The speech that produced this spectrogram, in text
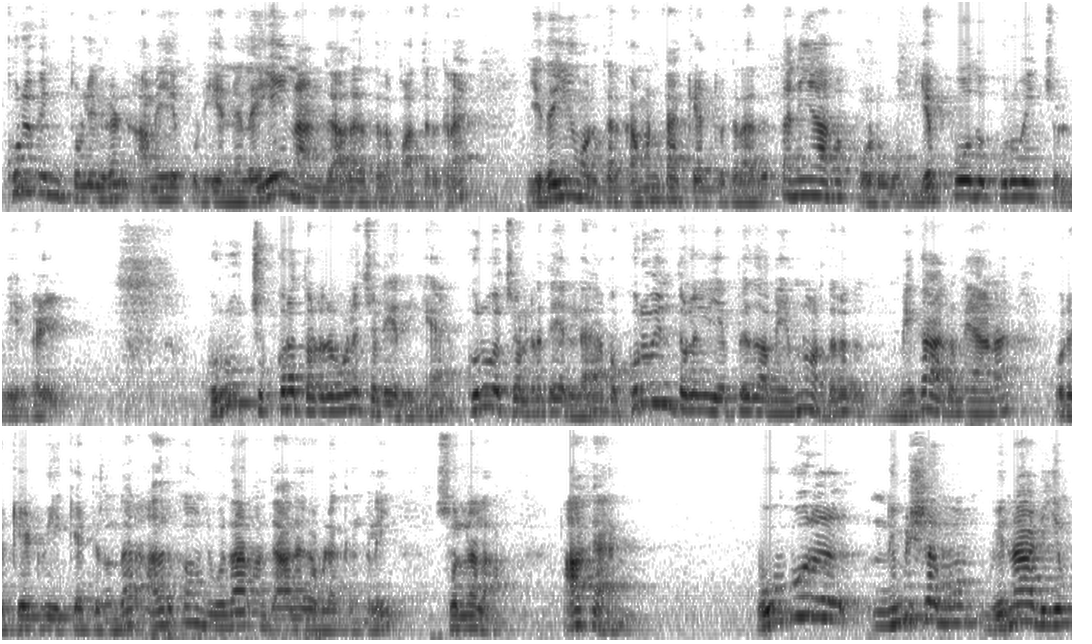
குருவின் தொழில்கள் அமையக்கூடிய நிலையை நான் ஜாதகத்தில் பார்த்துருக்கிறேன். இதையும் ஒருத்தர் கமெண்டாக கேட்டிருக்கிறாரு. தனியாக போடுவோம். எப்போது குருவை சொல்வீர்கள்? குரு சுக்கர தொடர்புன்னு சொல்லிடுறீங்க. குருவை சொல்றதே இல்லை. அப்போ குருவின் தொழில் எப்போது அமையும்னு ஒருத்தர் மிக அருமையான ஒரு கேள்வியை கேட்டிருந்தார். அதற்கும் கொஞ்சம் உதாரண ஜாதக விளக்கங்களை சொல்லலாம். ஆக ஒவ்வொரு நிமிஷமும் வினாடியும்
